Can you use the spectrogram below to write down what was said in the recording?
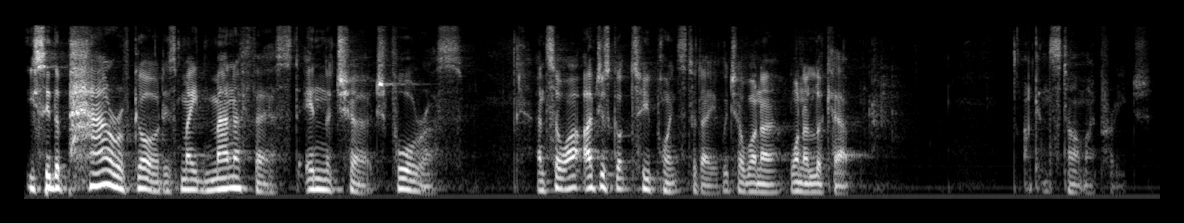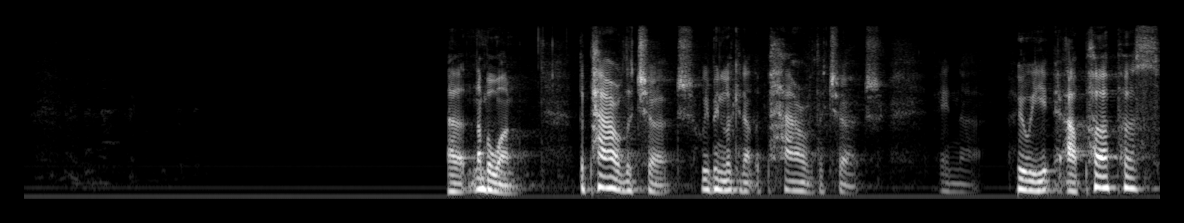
you see, the power of God is made manifest in the church for us. And so I, have just got two points today which I want to want to look at. I can start my preach. Uh, number one, the power of the church. We've been looking at the power of the church in uh, who we, our purpose,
